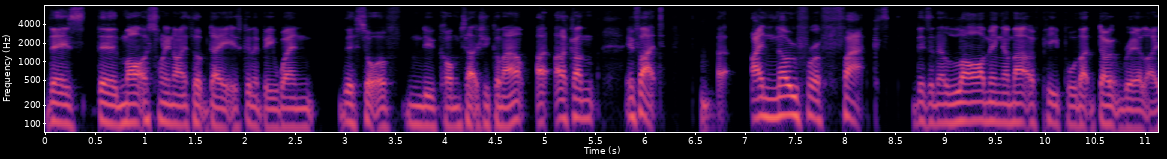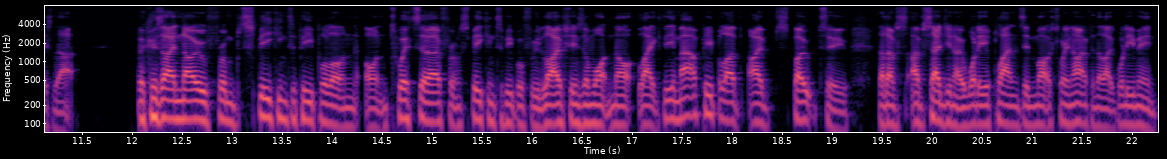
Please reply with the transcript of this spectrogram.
there's the March 29th update is going to be when this sort of new comps actually come out. I, like I'm in fact I know for a fact there's an alarming amount of people that don't realize that because I know from speaking to people on on Twitter, from speaking to people through live streams and whatnot, like the amount of people I've I've spoke to that I've I've said, you know, what are your plans in March 29th? And they're like, what do you mean?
